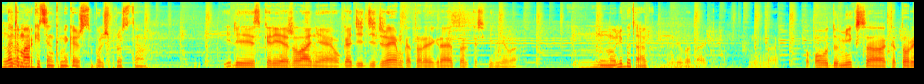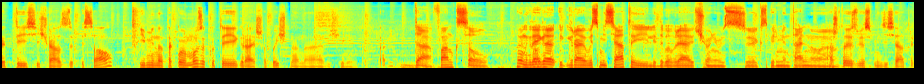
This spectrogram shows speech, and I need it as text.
Ну, это Ну. маркетинг, мне кажется, больше просто. Или скорее желание угодить диджеям, которые играют только с винила. Ну, либо так. Либо так. Ну да. По поводу микса, который ты сейчас записал, именно такую музыку ты играешь обычно на вечеринках, так? Да, фанк соул. Ну, иногда играю, играю 80-е или добавляю чего-нибудь экспериментального. А что из 80-х?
